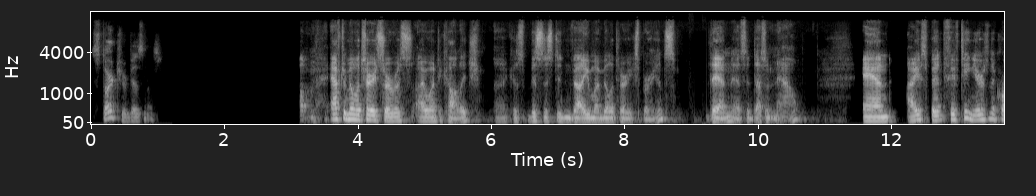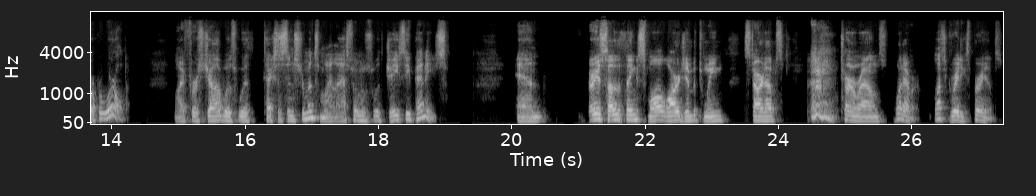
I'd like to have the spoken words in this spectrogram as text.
start your business. After military service, I went to college because uh, business didn't value my military experience then, as it doesn't now. And I spent 15 years in the corporate world. My first job was with Texas Instruments. My last one was with J.C. Penney's, and various other things, small, large, in between, startups, turnarounds, whatever. Lots of great experience.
